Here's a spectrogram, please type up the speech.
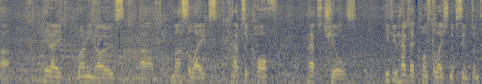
uh, headache, runny nose, um, muscle aches, perhaps a cough, perhaps chills, if you have that constellation of symptoms,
